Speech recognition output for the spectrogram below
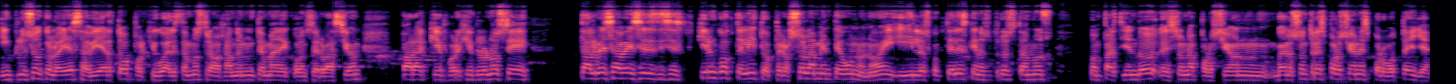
incluso aunque lo hayas abierto, porque igual estamos trabajando en un tema de conservación para que, por ejemplo, no sé, tal vez a veces dices, quiero un coctelito, pero solamente uno, ¿no? Y, los cócteles que nosotros estamos compartiendo es una porción, bueno, son tres porciones por botella.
